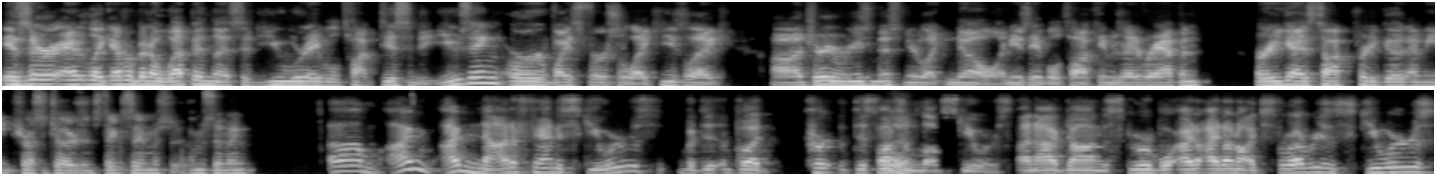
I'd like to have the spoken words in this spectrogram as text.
Is there like ever been a weapon that said you were able to talk Dis into using or vice versa? Like he's like, uh Jerry, we're using this, and you're like, no, and he's able to talk him. Does that ever happen? Or you guys talk pretty good? I mean, trust each other's instincts, I'm, I'm assuming. Um, I'm I'm not a fan of skewers, but but Kurt Dysfunction loves skewers, and I've done the skewer board. I, I don't know. I just for whatever reason skewers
